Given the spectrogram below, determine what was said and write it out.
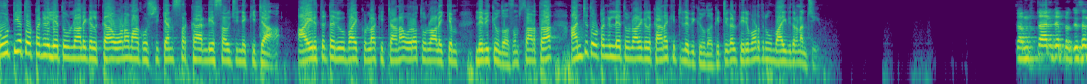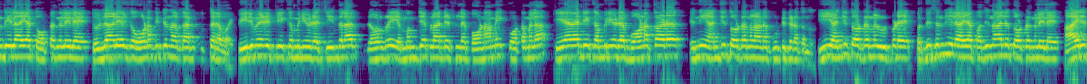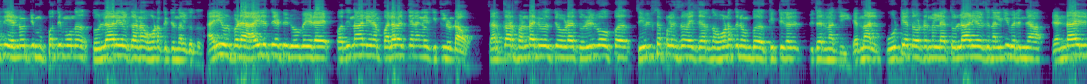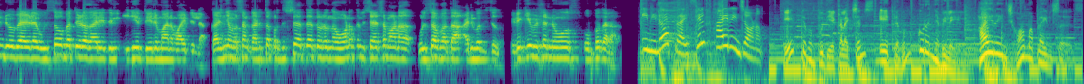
പൂട്ടിയ തോട്ടങ്ങളിലെ തൊഴിലാളികൾക്ക് ഓണം ആഘോഷിക്കാൻ സർക്കാരിന്റെ സൗജന്യ കിറ്റ്. ആയിരത്തെട്ട് രൂപയ്ക്കുള്ള കിറ്റാണ് ഓരോ തൊഴിലാളിക്കും ലഭിക്കുന്നത്. സംസ്ഥാനത്ത് അഞ്ച് തോട്ടങ്ങളിലെ തൊഴിലാളികൾക്കാണ് കിറ്റ് ലഭിക്കുന്നത്. കിറ്റുകൾ തിരുവോണത്തിനു മുമ്പായി വിതരണം ചെയ്യും. സംസ്ഥാനത്ത് പ്രതിസന്ധിയിലായ തോട്ടങ്ങളിലെ തൊഴിലാളികൾക്ക് ഓണക്കിറ്റ് നൽകാൻ ഉത്തരവായി. പീരുമേട് ടീ കമ്പനിയുടെ ചീന്തലാൽ ലോണ്ടറി M M J പ്ലാന്റേഷനിലെ Bonami Kottamala T R and കമ്പനിയുടെ ബോണക്കാട് എന്നീ അഞ്ച് തോട്ടങ്ങളാണ് പൂട്ടിക്കിടക്കുന്നത്. ഈ അഞ്ച് തോട്ടങ്ങൾ ഉൾപ്പെടെ പ്രതിസന്ധിയിലായ പതിനാല് തോട്ടങ്ങളിലെ ആയിരത്തി എണ്ണൂറ്റി മുപ്പത്തി മൂന്ന് തൊഴിലാളികൾക്കാണ് ഓണക്കിറ്റ് നൽകുന്നത്. അരി ഉൾപ്പെടെ ആയിരത്തി എട്ട് രൂപയുടെ പതിനാലിനം പല പലവ്യഞ്ജനങ്ങൾ കിറ്റിലുണ്ടാവും. സർക്കാർ ഫണ്ട് അനുവദിച്ചതോടെ തൊഴിൽ വകുപ്പ് സിവിൽ സപ്ലൈസുമായി ചേർന്ന് ഓണത്തിന് മുമ്പ് കിറ്റുകൾ വിതരണം ചെയ്യും. എന്നാൽ കൂട്ടിയ തോട്ടങ്ങളിലെ തൊഴിലാളികൾക്ക് നൽകി വരുന്ന രണ്ടായിരം രൂപയുടെ ഉത്സവ ബത്തിയുടെ കാര്യത്തിൽ ഇനിയും തീരുമാനമായിട്ടില്ല. കഴിഞ്ഞ വർഷം കടുത്ത പ്രതിഷേധത്തെ തുടർന്ന് ഓണത്തിന് ശേഷമാണ് ഉത്സവ ബത്ത അനുവദിച്ചത്. ഇടുക്കി വിഷൻ ന്യൂസ് ഉപ്പുതല ഇനി ലോ പ്രൈസിൽ ഹൈ റേഞ്ച് ഓണം. ഏറ്റവും പുതിയ കളക്ഷൻസ് ഏറ്റവും കുറഞ്ഞ വിലയിൽ. High range home appliances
